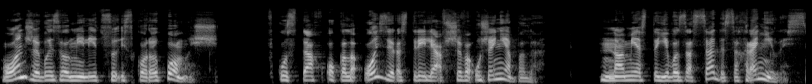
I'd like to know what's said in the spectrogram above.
Он же вызвал милицию и скорую помощь. В кустах около озера стрелявшего уже не было. Но место его засады сохранилось.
